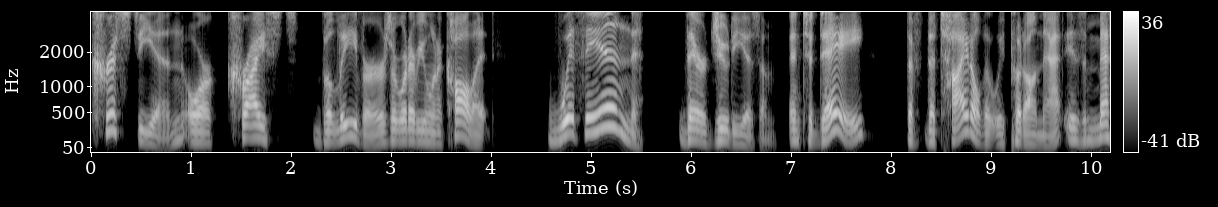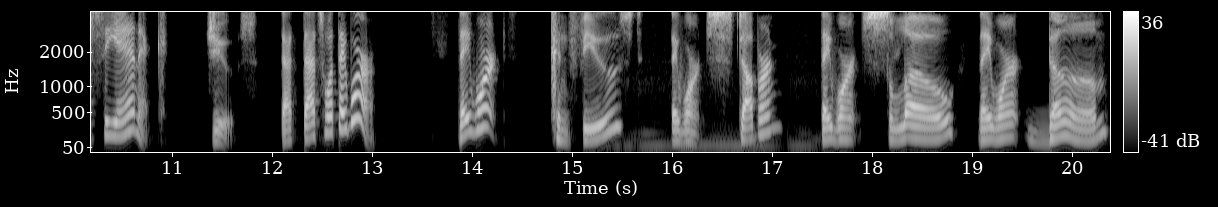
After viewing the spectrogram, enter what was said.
Christian or Christ believers or whatever you want to call it within their Judaism. And today, the, the title that we put on that is Messianic Jews. That, that's what they were. They weren't confused. They weren't stubborn. They weren't slow. They weren't dumb.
